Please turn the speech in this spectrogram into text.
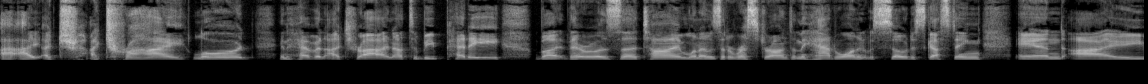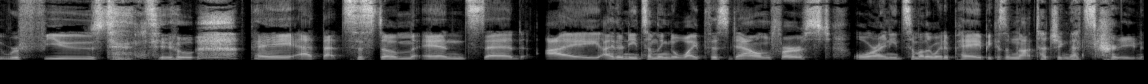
I I I, tr- I try, Lord in heaven, I try not to be petty, but there was a time when I was at a restaurant and they had one, and it was so disgusting, and I refused to pay at that system and said I either need something to wipe this down first, or I need some other way to pay because I'm not touching that screen,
